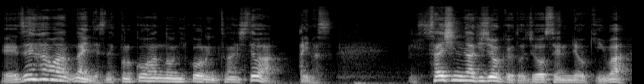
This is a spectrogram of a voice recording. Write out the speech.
えー、前半はないんですね。この後半の2航路に関してはあります。最新の空き状況と乗船料金は、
